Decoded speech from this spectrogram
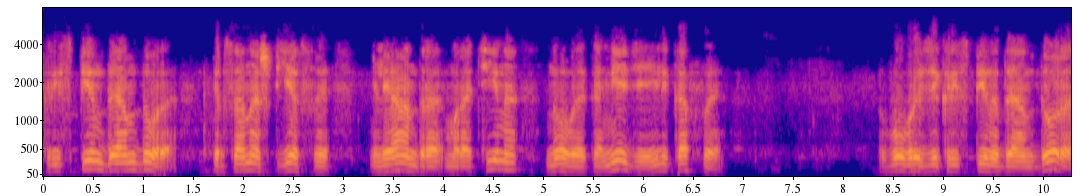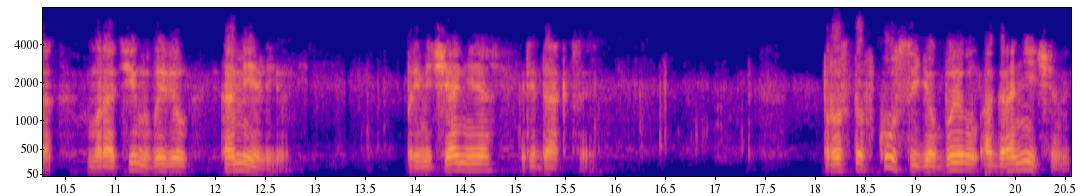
Криспин де Андора, персонаж пьесы Леандра Маратина «Новая комедия» или «Кафе». В образе Криспина де Андора Маратин вывел камелию. Примечание редакции. Просто вкус ее был ограничен,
